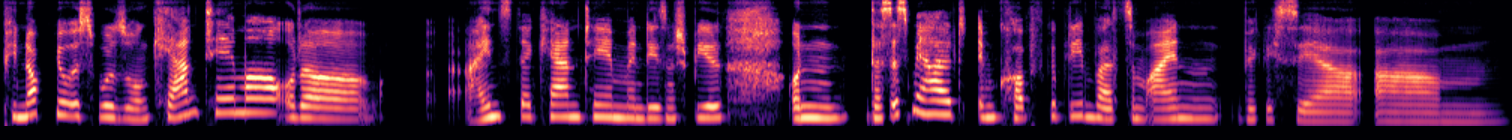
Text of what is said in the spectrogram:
Pinocchio ist wohl so ein Kernthema oder eins der Kernthemen in diesem Spiel. Und das ist mir halt im Kopf geblieben, weil es zum einen wirklich sehr ähm,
